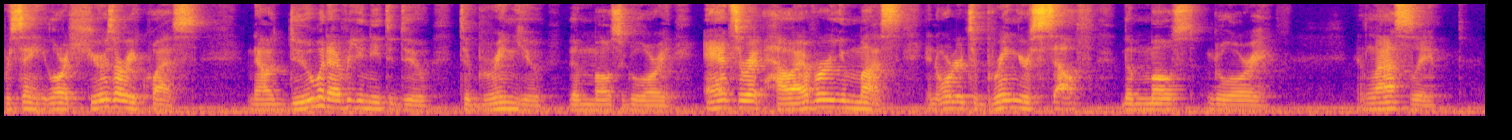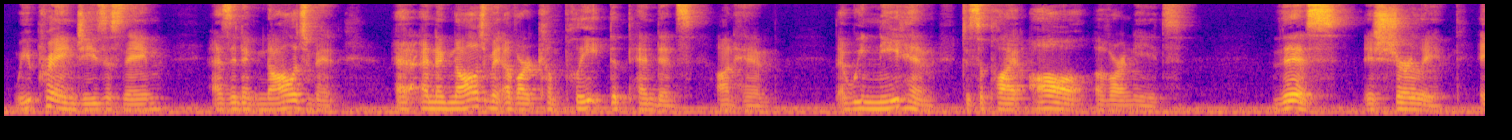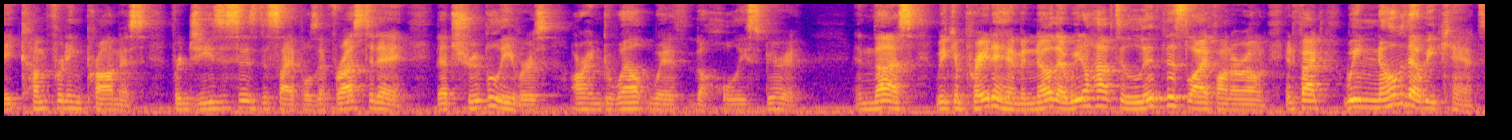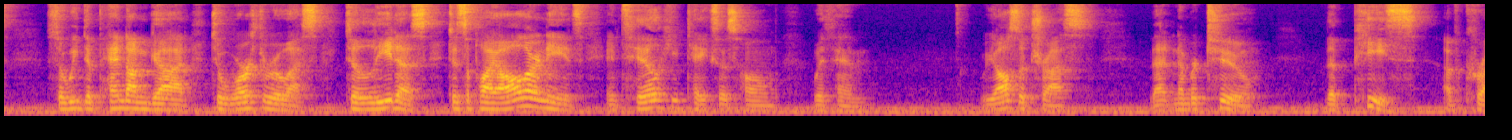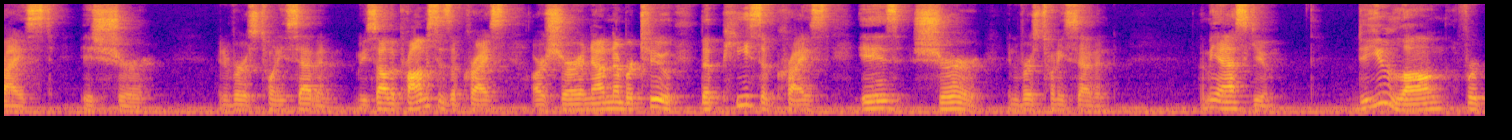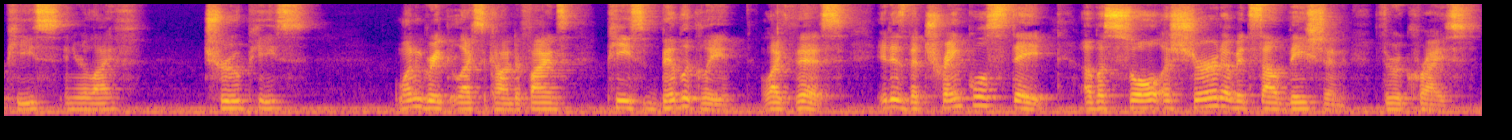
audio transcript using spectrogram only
We're saying, Lord, here's our request. Now do whatever you need to do to bring you the most glory. Answer it however you must in order to bring yourself the most glory. And lastly, we pray in Jesus' name as an acknowledgement, an acknowledgement of our complete dependence on Him, that we need Him to supply all of our needs. This is surely a comforting promise for Jesus' disciples and for us today that true believers are indwelt with the Holy Spirit. And thus, we can pray to Him and know that we don't have to live this life on our own. In fact, we know that we can't. So we depend on God to work through us, to lead us, to supply all our needs until He takes us home with Him. We also trust that number two, the peace of Christ is sure. In verse 27, we saw the promises of Christ are sure. And now, number two, the peace of Christ is sure. In verse 27, let me ask you do you long for peace in your life? True peace? One Greek lexicon defines peace biblically like this it is the tranquil state of a soul assured of its salvation through Christ.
